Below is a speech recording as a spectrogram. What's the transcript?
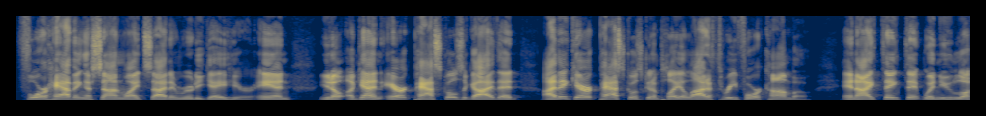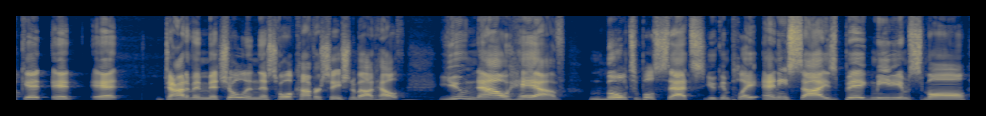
for having Hassan Whiteside and Rudy Gay here. And you know, again, Eric Paschall's a guy that I think Eric Paschall is going to play a lot of 3-4 combo. And I think that when you look at at at Donovan Mitchell in this whole conversation about health, you now have multiple sets. You can play any size, big, medium, small.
